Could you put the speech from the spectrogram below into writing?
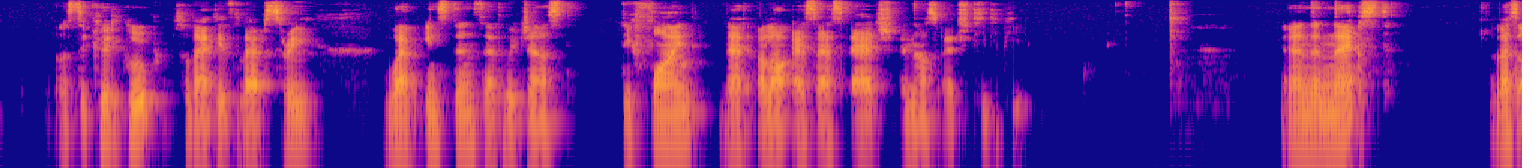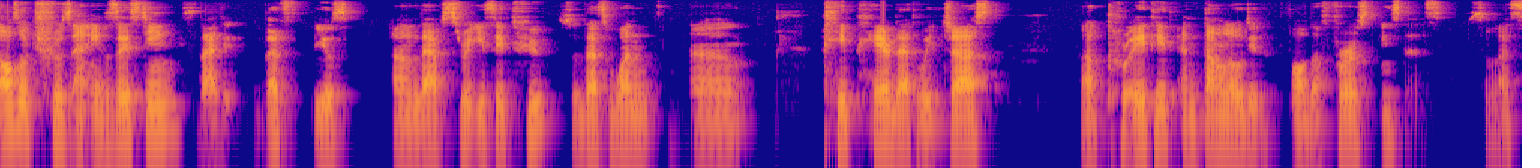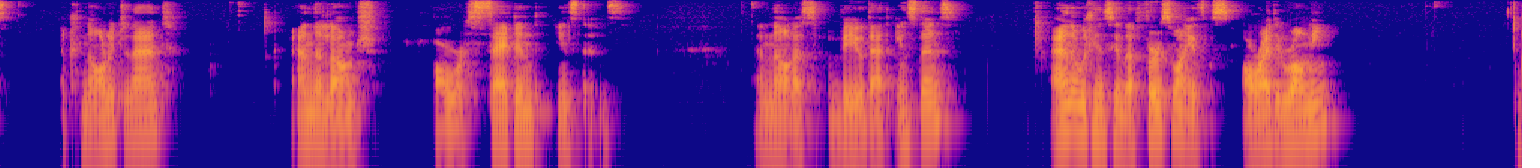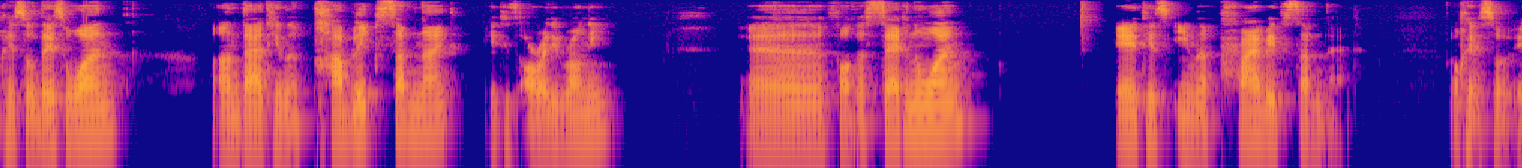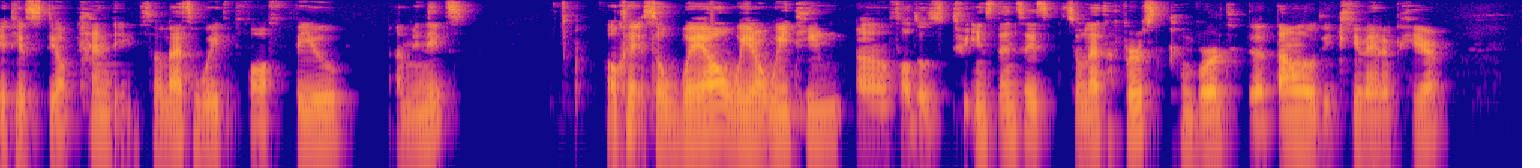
uh, security group. So that is lab3 web instance that we just defined that allow SSH and also HTTP. And the next, Let's also choose an existing, so that let's use uh, lab3 EC2. So that's one uh, key pair that we just uh, created and downloaded for the first instance. So let's acknowledge that and launch our second instance. And now let's view that instance. And we can see the first one is already running. Okay, so this one on that in the public subnet it is already running. And for the second one, it is in a private subnet. Okay, so it is still pending. So let's wait for a few minutes. Okay, so while we are waiting uh, for those two instances, so let's first convert the downloaded key value pair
